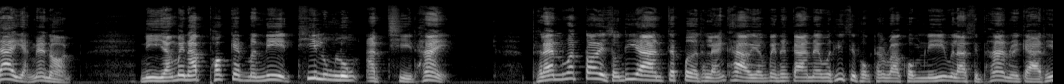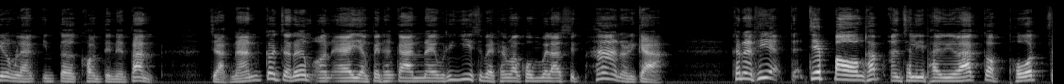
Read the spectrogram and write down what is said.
ได้อย่างแน่นอน นี่ยังไม่นับ Pocket Money ที่ลุงลุงอัดฉีดให้ plan ว่าต้อยสนธิญาณจะเปิดแถลงข่าวอย่างเป็นทางการในวันที่ 16 ธันวาคมนี้เวลา 15นาฬิกาที่โรงแรมอินเตอร์คอนติเนนตัลจากนั้นก็จะเริ่ม on air อย่างเป็นทางการในวันที่ 21 ธันวาคมเวลา 15นาฬิกาขณะที่เจ๊ปองครับ อัญชะลีไพรีรักก็โพสต์เฟ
